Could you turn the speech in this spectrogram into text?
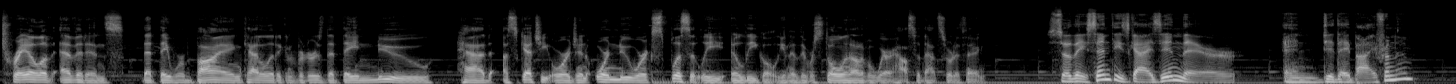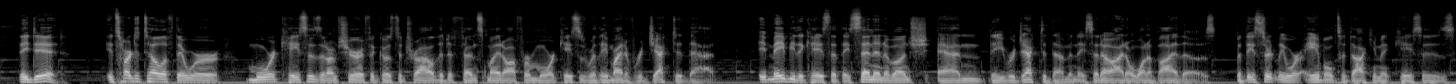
trail of evidence that they were buying catalytic converters that they knew had a sketchy origin or knew were explicitly illegal. You know, they were stolen out of a warehouse or that sort of thing. So they sent these guys in there, and did they buy from them? They did. It's hard to tell if there were more cases, and I'm sure if it goes to trial, the defense might offer more cases where they might have rejected that. It may be the case that they sent in a bunch and they rejected them and they said, oh, I don't want to buy those. But they certainly were able to document cases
